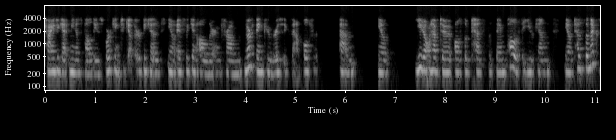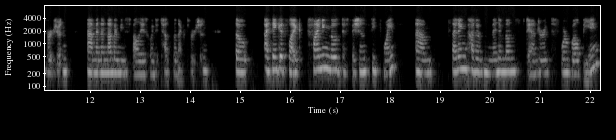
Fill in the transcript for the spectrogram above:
trying to get municipalities working together because, you know, if we can all learn from North Vancouver's example, for, um, you know, you don't have to also test the same policy. You can, you know, test the next version um, and another municipality is going to test the next version. So I think it's like finding those efficiency points, um, setting kind of minimum standards for well-being,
